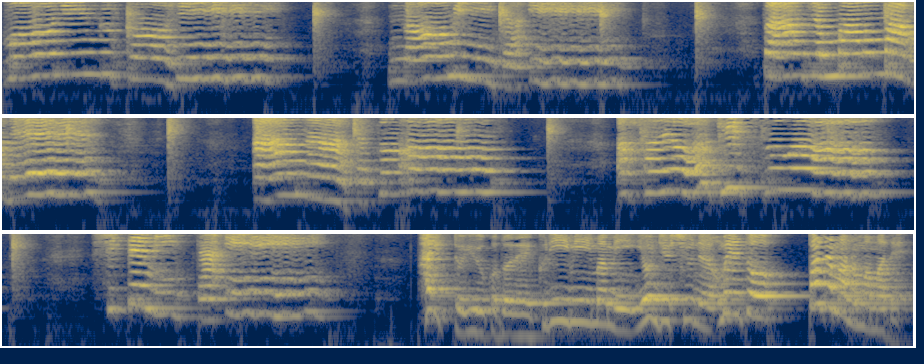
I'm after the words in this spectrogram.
モーニングコーヒー飲みたい。40周年おめでとう。パジャマのままで。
